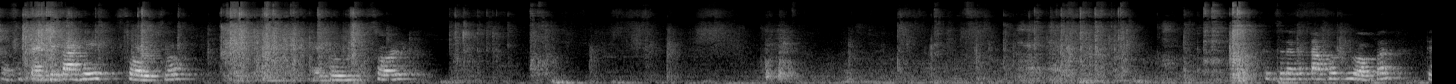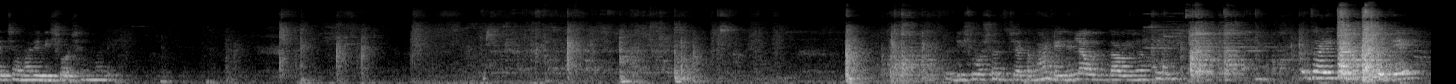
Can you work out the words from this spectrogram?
असं पॅकेट आहे सॉल्टचं ॲटोमिक सॉल्ट तर आता टाकून ठेवू आपण त्याच्यामध्ये डिशवॉशरमध्ये डिशवॉशरची आता भांडेने लावून लावली नसेल जाळी काढून घेते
